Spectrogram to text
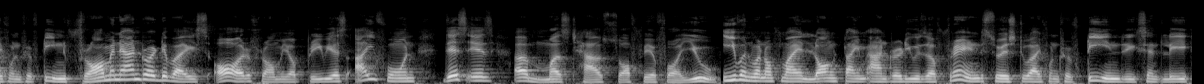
iPhone 15 from an Android device or from your previous iPhone, this is a must-have software for you. Even one of of my long-time Android user friend switched to iPhone 15 recently.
